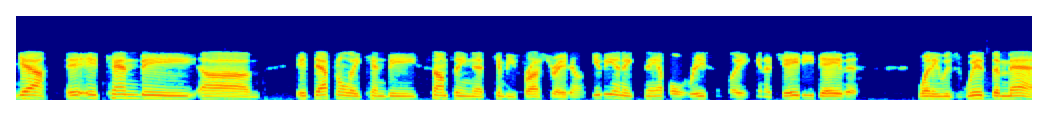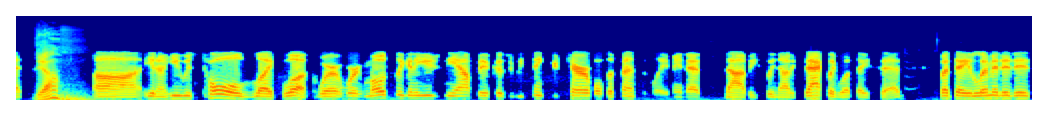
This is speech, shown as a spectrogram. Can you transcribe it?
Yeah, it, it can be. Um, it definitely can be something that can be frustrating. I'll give you an example. Recently, you know, J.D. Davis, when he was with the Mets, yeah, uh, you know, he was told like, look, we're we're mostly going to use in the outfield because we think you're terrible defensively. I mean, that's obviously not exactly what they said, but they limited his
